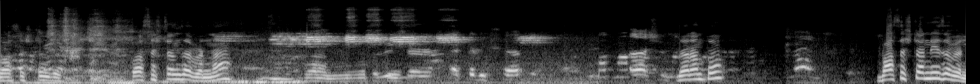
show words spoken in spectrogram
বাস স্ট্যান্ড বাস স্ট্যান্ড যাবেন না? দাঁড়ান, একটা রিক্সা। দাঁড়ান তো। বাস স্ট্যান্ড নিয়ে যাবেন?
